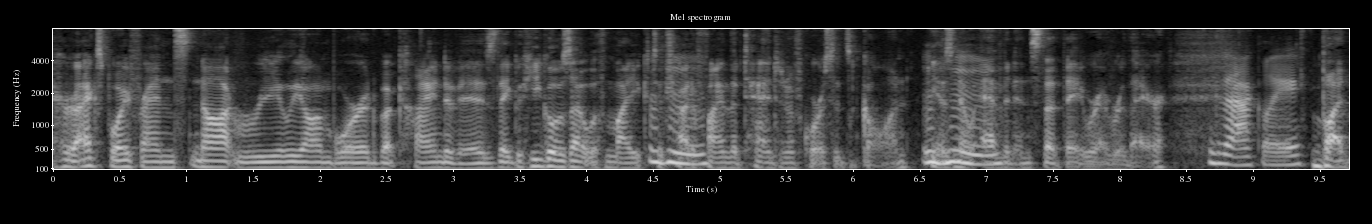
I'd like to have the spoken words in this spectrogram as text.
Her ex boyfriend's not really on board, but kind of is. They he goes out with Mike to try to mm-hmm. find the tent, and of course it's gone. He has no mm-hmm. evidence that they were ever there. exactly. But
